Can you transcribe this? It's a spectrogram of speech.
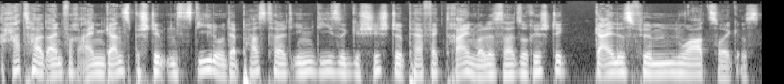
hat halt einfach einen ganz bestimmten Stil und der passt halt in diese Geschichte perfekt rein, weil es halt so richtig geiles Film-Noir-Zeug ist.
